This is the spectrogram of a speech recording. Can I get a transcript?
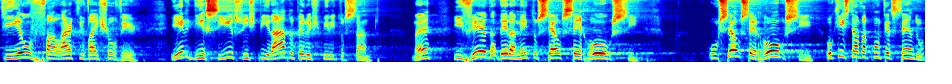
que eu falar que vai chover. Ele disse isso inspirado pelo Espírito Santo, né? E verdadeiramente o céu cerrou-se. O céu cerrou-se. O que estava acontecendo?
